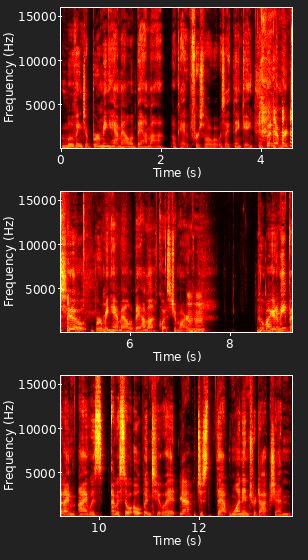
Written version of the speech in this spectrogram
moving to Birmingham, Alabama. Okay, first of all, what was I thinking? But number two, Birmingham, Alabama? Question mark. Mm-hmm. Who am I going to meet? But I'm I was I was so open to it. Yeah. Just that one introduction,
